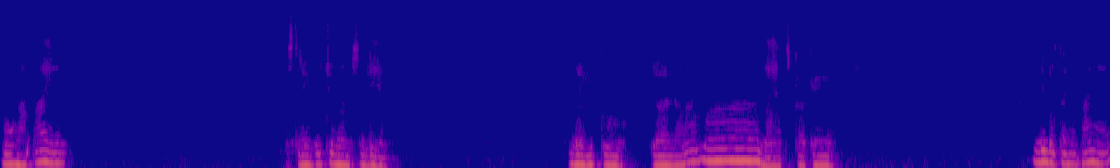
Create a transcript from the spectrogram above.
Mau ngapain? Istri gue cuma bisa diem. Udah gitu jalan lama banget si kakek ini. Dia bertanya-tanya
